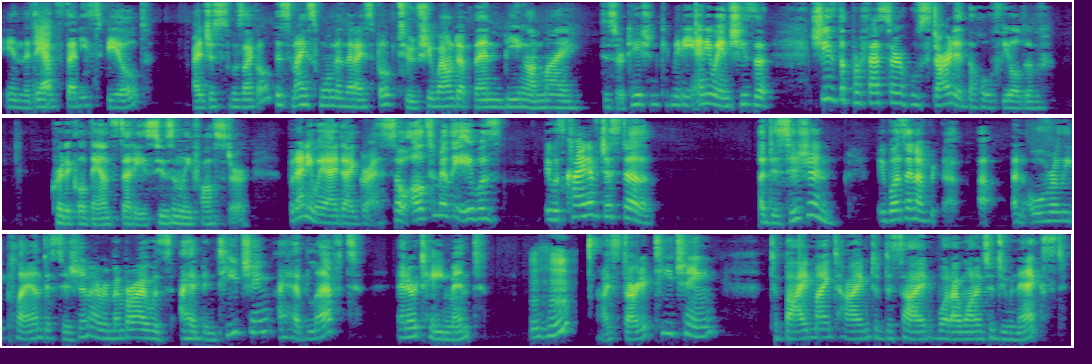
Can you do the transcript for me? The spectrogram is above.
in the dance yep. studies field. I just was like, oh, this nice woman that I spoke to. She wound up then being on my dissertation committee. Anyway, and she's the she's the professor who started the whole field of critical dance studies, Susan Leigh Foster. But anyway, I digress. So ultimately, it was it was kind of just a a decision. It wasn't a, a an overly planned decision. I remember I was I had been teaching. I had left entertainment. Mm-hmm. I started teaching to bide my time to decide what I wanted to do next.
